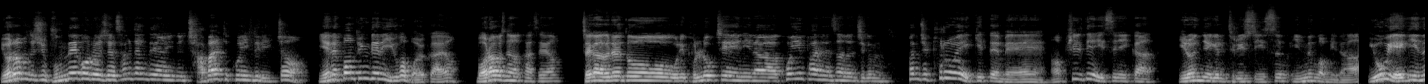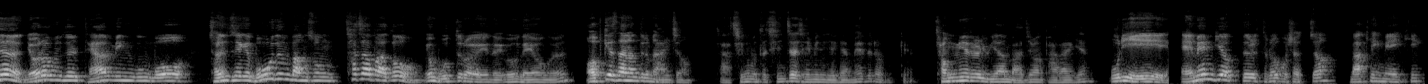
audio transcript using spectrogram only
여러분들 지금 국내 거래소에 상장되어 있는 자발트 코인들 있죠? 얘네 펌핑되는 이유가 뭘까요? 뭐라고 생각하세요? 제가 그래도 우리 블록체인이나 코인판에서는 지금 현재 프로에 있기 때문에 어, 필드에 있으니까 이런 얘기를 드릴 수 있, 있는 겁니다. 요 얘기는 여러분들 대한민국 뭐 전 세계 모든 방송 찾아봐도 이거 못 들어요. 이, 내- 요 내용은. 업계 사람들은 알죠. 자, 지금부터 진짜 재밌는 얘기 한번 해드려 볼게요. 정리를 위한 마지막 발악이야. 우리 MM 기업들 들어보셨죠? 마킹 메이킹.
